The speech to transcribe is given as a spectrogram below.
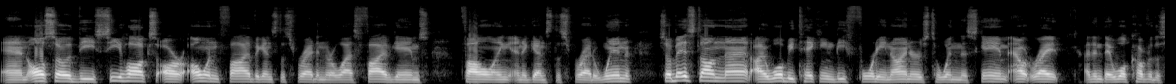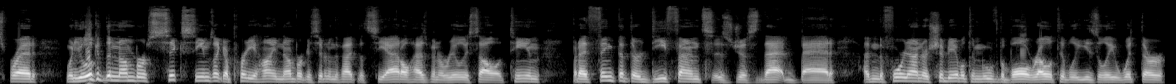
And also, the Seahawks are 0 5 against the spread in their last five games following an against the spread win. So, based on that, I will be taking the 49ers to win this game outright. I think they will cover the spread. When you look at the number, six seems like a pretty high number considering the fact that Seattle has been a really solid team, but I think that their defense is just that bad. I think the 49ers should be able to move the ball relatively easily with their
